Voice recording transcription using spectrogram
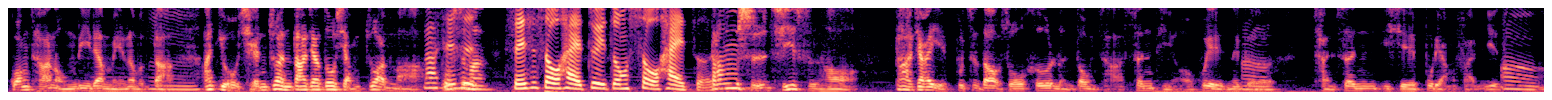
光茶农力量没那么大、嗯、啊，有钱赚，大家都想赚嘛。那谁是，是谁是受害？最终受害者？当时其实哈、哦，大家也不知道说喝冷冻茶身体哦会那个产生一些不良反应。嗯，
